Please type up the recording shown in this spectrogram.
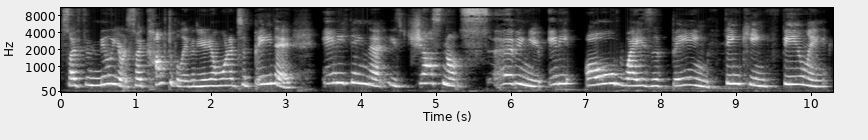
so familiar it's so comfortable even you don't want it to be there. Anything that is just not serving you, any old ways of being, thinking, feeling,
